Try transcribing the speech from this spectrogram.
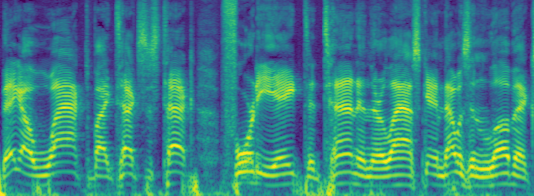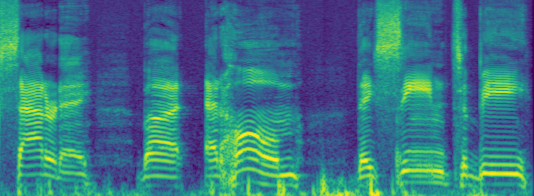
they got whacked by Texas Tech 48 to 10 in their last game. That was in Lubbock Saturday. But at home, they seem to be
